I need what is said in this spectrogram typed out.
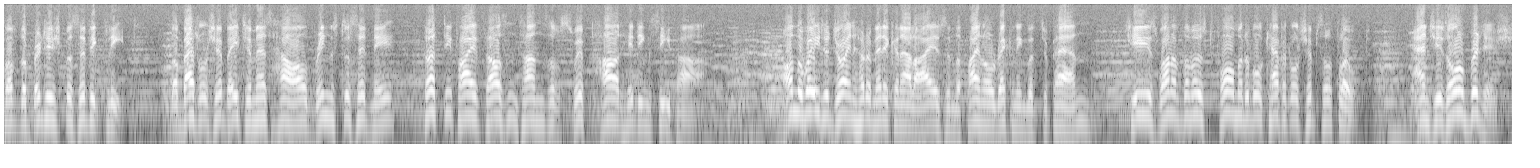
of the British Pacific Fleet, the battleship HMS Howe brings to Sydney 35,000 tons of swift, hard-hitting sea power. On the way to join her American allies in the final reckoning with Japan, she's one of the most formidable capital ships afloat. And she's all British,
